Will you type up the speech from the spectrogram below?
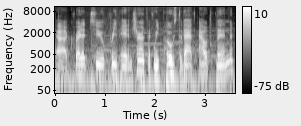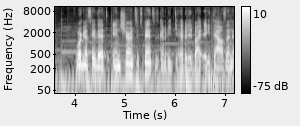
uh, credit to prepaid insurance. If we post that out, then we're going to say that insurance expense is going to be debited by 8,000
